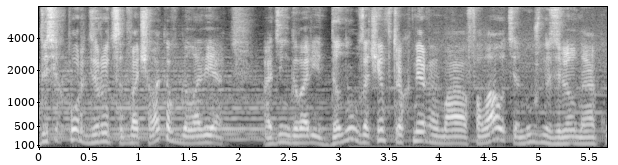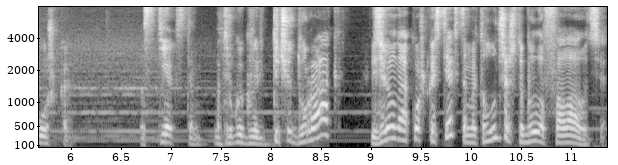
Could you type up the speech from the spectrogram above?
до сих пор дерутся два человека в голове. Один говорит, да ну, зачем в трехмерном а, Fallout нужно зеленое окошко с текстом? А другой говорит, ты что, дурак? Зеленое окошко с текстом это лучшее, что было в Fallout.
